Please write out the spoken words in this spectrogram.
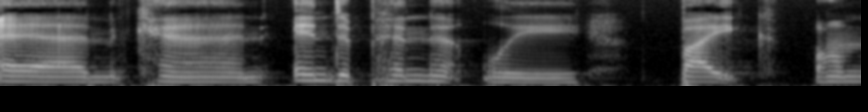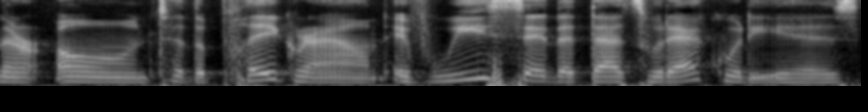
and can independently bike on their own to the playground, if we say that that's what equity is,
